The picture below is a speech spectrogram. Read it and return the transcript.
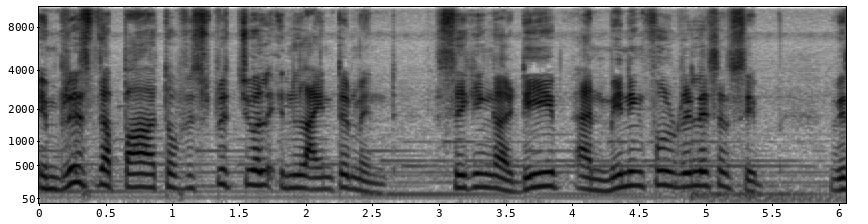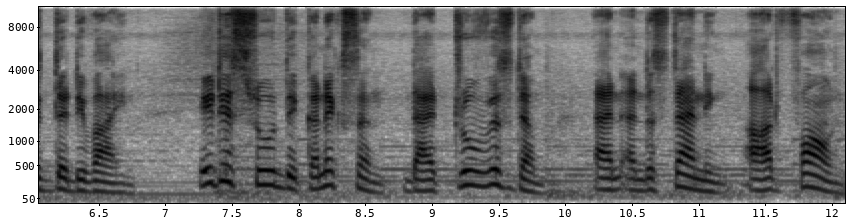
Embrace the path of spiritual enlightenment, seeking a deep and meaningful relationship with the divine. It is through the connection that true wisdom and understanding are found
